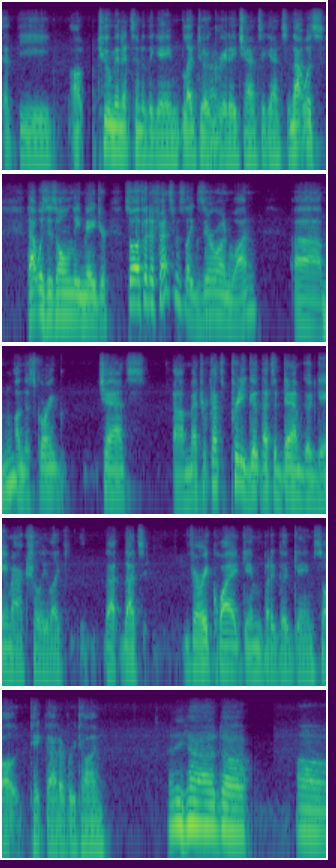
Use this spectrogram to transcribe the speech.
at the uh, two minutes into the game led to a grade A chance against, and that was that was his only major. So if a defenseman's like zero and one um, mm-hmm. on the scoring chance uh, metric, that's pretty good. That's a damn good game, actually. Like that. That's very quiet game, but a good game. So I'll take that every time. And he had uh, uh,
